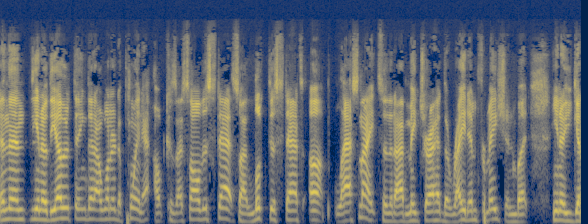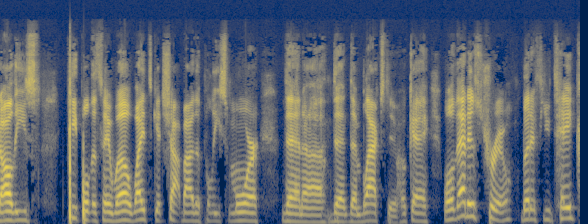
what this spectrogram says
and then you know the other thing that I wanted to point out because I saw this stat, so I looked the stats up last night so that I made sure I had the right information. But you know, you get all these people that say, well, whites get shot by the police more than uh than than blacks do. Okay. Well, that is true, but if you take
